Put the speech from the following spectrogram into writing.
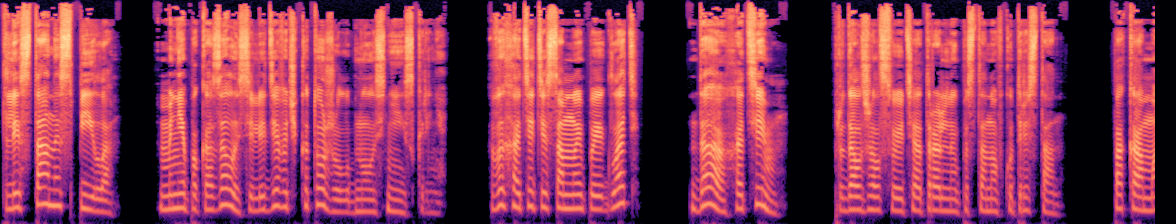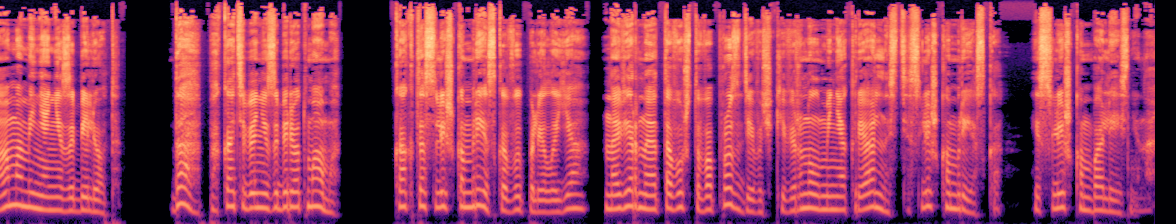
Тлистан и спила. Мне показалось, или девочка тоже улыбнулась неискренне. «Вы хотите со мной поиглать?» «Да, хотим», — продолжал свою театральную постановку Тристан. «Пока мама меня не заберет. «Да, пока тебя не заберет мама». Как-то слишком резко выпалила я, наверное, от того, что вопрос девочки вернул меня к реальности слишком резко и слишком болезненно.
